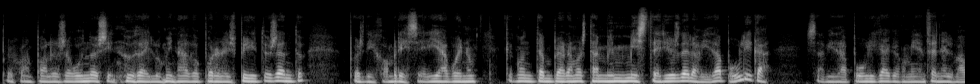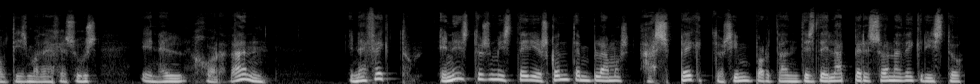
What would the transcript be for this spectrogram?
Pues Juan Pablo II, sin duda iluminado por el Espíritu Santo, pues dijo, hombre, sería bueno que contempláramos también misterios de la vida pública, esa vida pública que comienza en el bautismo de Jesús en el Jordán. En efecto, en estos misterios contemplamos aspectos importantes de la persona de Cristo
